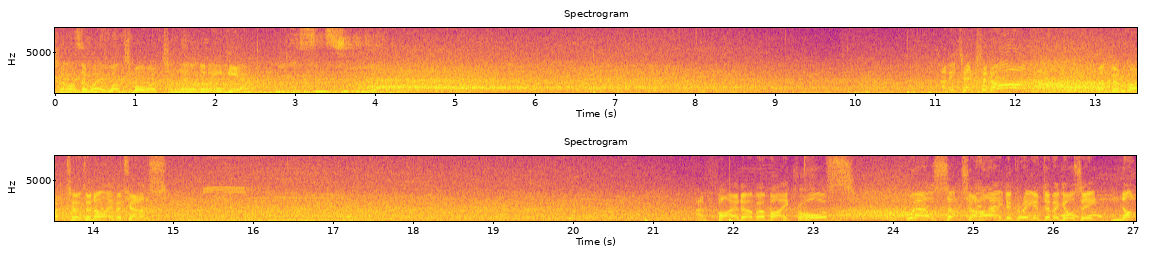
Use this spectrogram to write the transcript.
So underway once more, 2-0 the lead here. And he takes it on! And good work to deny the chance. And fired over by Kroos. Well, such a high degree of difficulty, not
